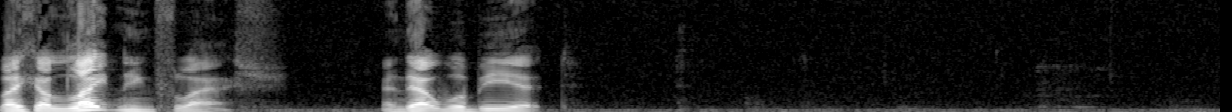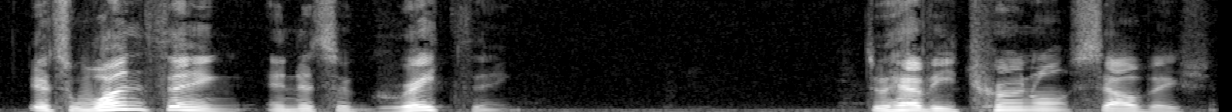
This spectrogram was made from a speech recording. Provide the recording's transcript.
like a lightning flash, and that will be it. It's one thing, and it's a great thing, to have eternal salvation.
